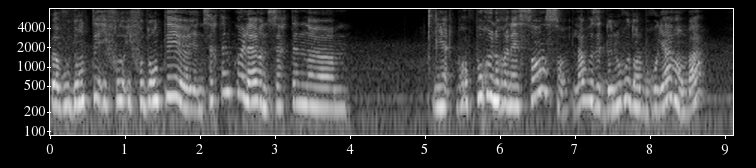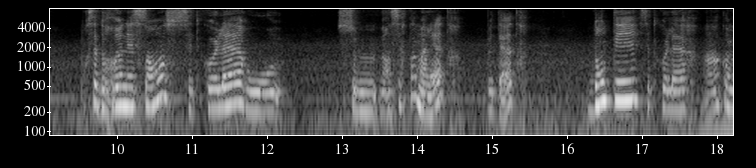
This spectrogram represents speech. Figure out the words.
Bah, vous dompter, il faut, il faut dompter, euh, il y a une certaine colère, une certaine... Euh, pour une renaissance, là vous êtes de nouveau dans le brouillard en bas. Pour cette renaissance, cette colère ou un certain mal-être, peut-être, dompter cette colère. Hein, comme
